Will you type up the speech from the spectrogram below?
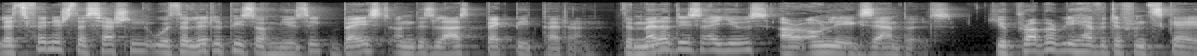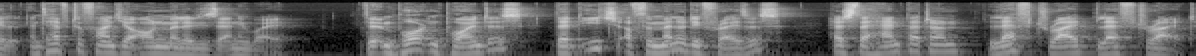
Let's finish the session with a little piece of music based on this last backbeat pattern. The melodies I use are only examples. You probably have a different scale and have to find your own melodies anyway. The important point is that each of the melody phrases has the hand pattern left, right, left, right.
